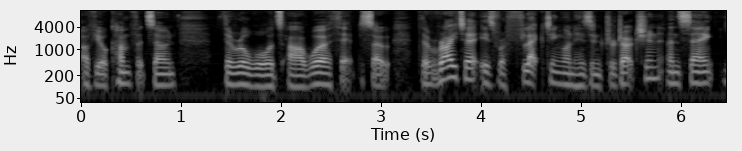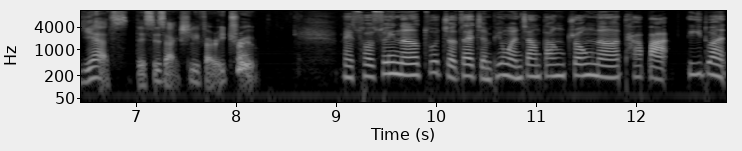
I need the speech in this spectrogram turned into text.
of your comfort zone, the rewards are worth it. So the writer is reflecting on his introduction and saying, yes, this is actually very true. 没错，所以呢，作者在整篇文章当中呢，他把第一段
